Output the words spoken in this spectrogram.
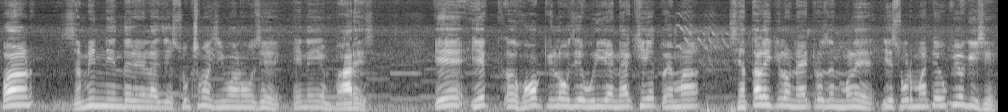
પણ જમીનની અંદર રહેલા જે સૂક્ષ્મ જીવાણુઓ છે, એને એ મારે છે. એ એક સો કિલો જે ઉરિયા નાખીએ, તો એમાં છેતાળીસ કિલો નાઇટ્રોજન મળે એ છોડ માટે ઉપયોગી છે.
